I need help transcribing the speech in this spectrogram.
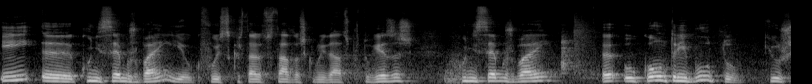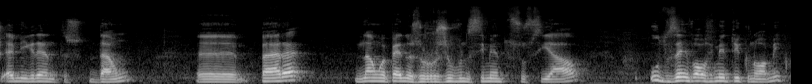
E uh, conhecemos bem, e eu que fui secretário de Estado das Comunidades Portuguesas, conhecemos bem uh, o contributo que os emigrantes dão uh, para não apenas o rejuvenescimento social, o desenvolvimento económico,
